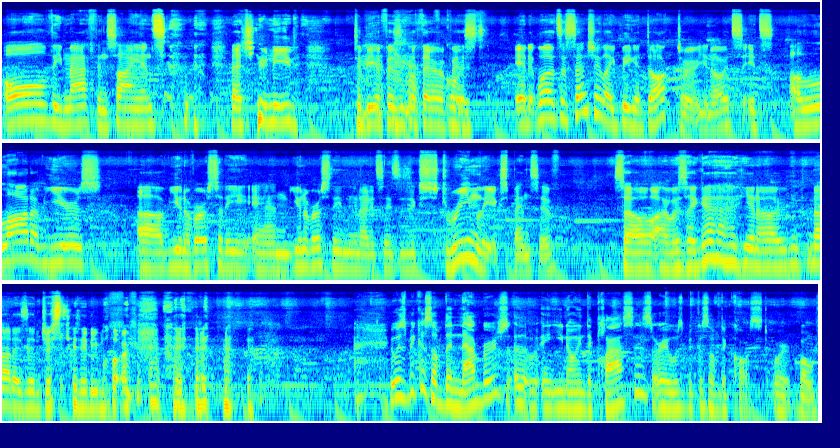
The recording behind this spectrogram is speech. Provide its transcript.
all the math and science that you need to be a physical therapist. And it, well, it's essentially like being a doctor. You know, it's it's a lot of years of university, and university in the United States is extremely expensive. So I was like, ah, you know, I'm not as interested anymore. It was because of the numbers, uh, you know, in the classes, or it was because of the cost, or both.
